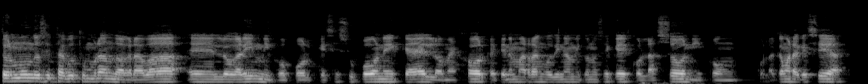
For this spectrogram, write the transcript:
todo el mundo se está acostumbrando a grabar en logarítmico porque se supone que es lo mejor, que tiene más rango dinámico, no sé qué, con la Sony, con, la cámara que sea,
